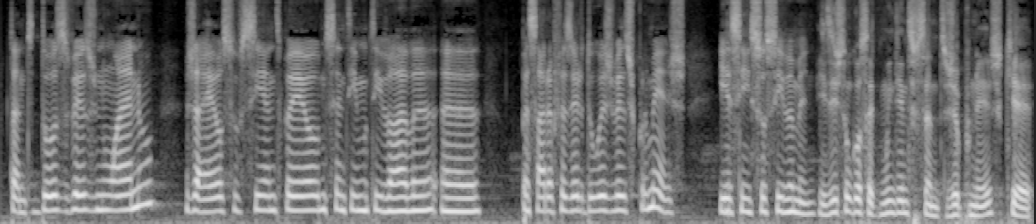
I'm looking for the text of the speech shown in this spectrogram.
Portanto, 12 vezes no ano já é o suficiente para eu me sentir motivada a passar a fazer duas vezes por mês. E assim sucessivamente. Existe um conceito muito interessante japonês que é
